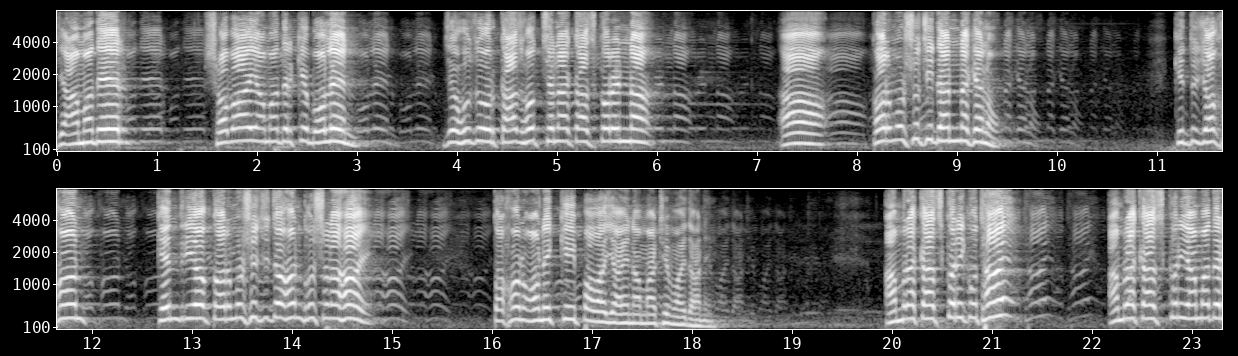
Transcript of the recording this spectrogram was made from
যে আমাদের সবাই আমাদেরকে বলেন যে, হুজুর, কাজ হচ্ছে না, কাজ করেন না। কর্মসূচি দেন না কেন? কিন্তু যখন কেন্দ্রীয় কর্মসূচি যখন ঘোষণা হয় তখন অনেককেই পাওয়া যায় না মাঠে ময়দানে। আমরা কাজ করি কোথায়? আমরা কাজ করি আমাদের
